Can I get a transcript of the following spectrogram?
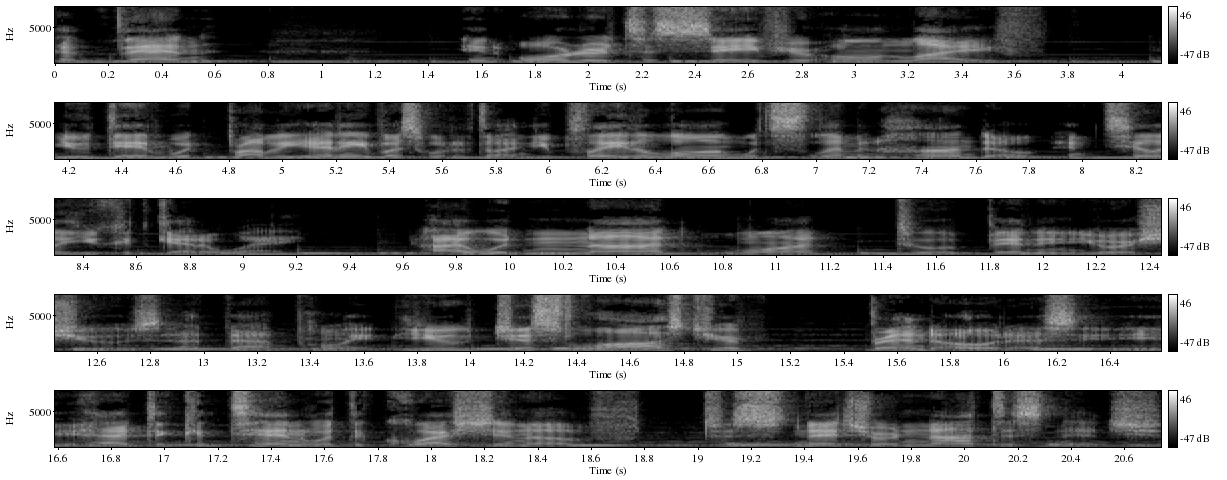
And then, in order to save your own life, you did what probably any of us would have done. You played along with Slim and Hondo until you could get away. I would not want to have been in your shoes at that point. You just lost your friend Otis. You had to contend with the question of to snitch or not to snitch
